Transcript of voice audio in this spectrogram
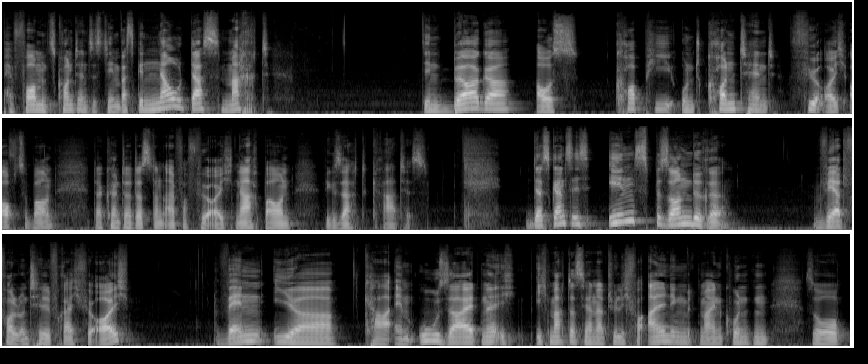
Performance-Content-System, was genau das macht, den Burger aus Copy und Content für euch aufzubauen. Da könnt ihr das dann einfach für euch nachbauen. Wie gesagt, gratis. Das Ganze ist insbesondere wertvoll und hilfreich für euch, wenn ihr KMU seid, ne, ich, ich mache das ja natürlich vor allen Dingen mit meinen Kunden so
